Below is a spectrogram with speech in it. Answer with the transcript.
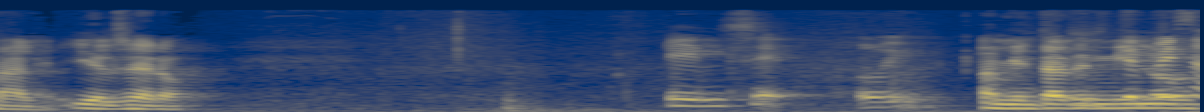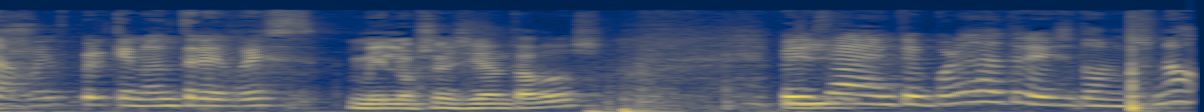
Vale, i el zero? El se... Ui, Ambientat en este 19... pesa més perquè no entre res. 1962? Pensa, en temporada 3, doncs no,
